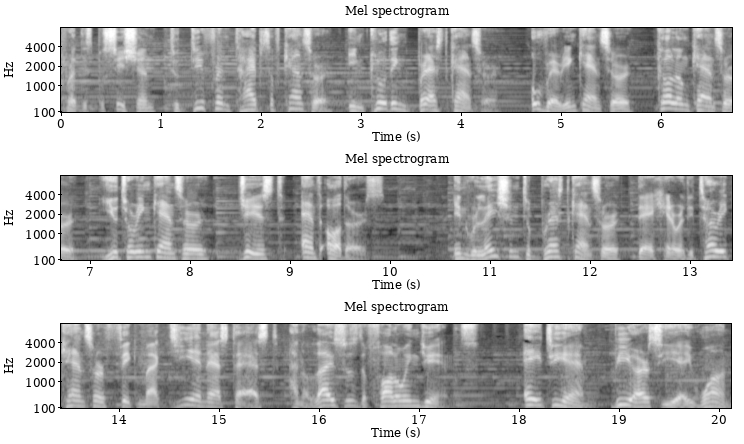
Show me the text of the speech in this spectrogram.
predisposition to different types of cancer, including breast cancer, ovarian cancer, colon cancer, uterine cancer, GIST, and others. In relation to breast cancer, the hereditary cancer FICMAC GNS test analyzes the following genes ATM, BRCA1,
